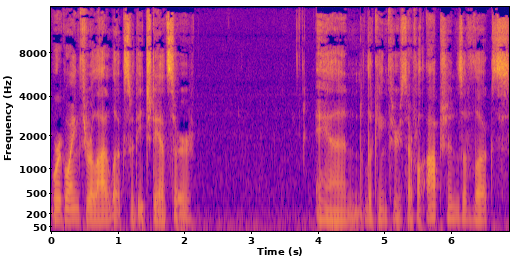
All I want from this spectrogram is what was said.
we're going through a lot of looks with each dancer and looking through several options of looks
